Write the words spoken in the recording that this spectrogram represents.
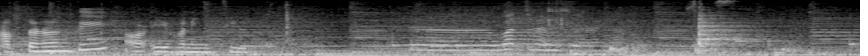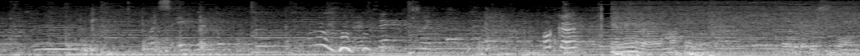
Afternoon tea or evening tea? Uh, what time is it right now? Mm, what's even? I think it's like Oke. Ini nggak enak ini. This one.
